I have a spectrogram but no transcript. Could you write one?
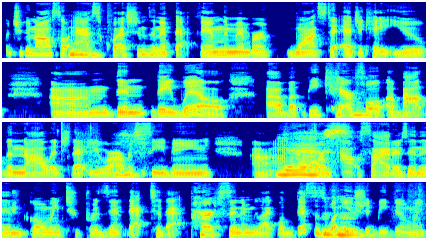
but you can also mm. ask questions. And if that family member wants to educate you, um, then they will. Uh, but be careful mm. about the knowledge that you are receiving um, yes. from outsiders and then going to present that to that person and be like, well, this is what mm-hmm. you should be doing.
